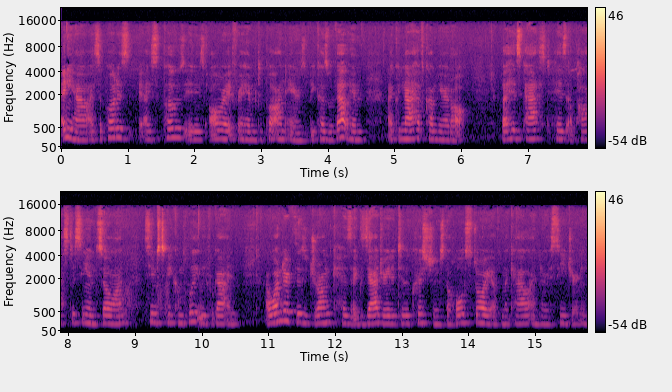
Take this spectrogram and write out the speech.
Anyhow, I suppose I suppose it is all right for him to put on airs, because without him I could not have come here at all. But his past, his apostasy, and so on, seems to be completely forgotten. I wonder if this drunk has exaggerated to the Christians the whole story of Macao and her sea journey.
